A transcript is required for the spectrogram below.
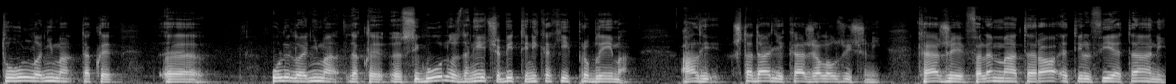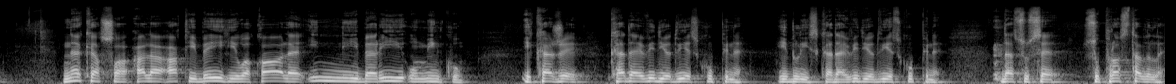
to ulilo njima, dakle, uh, ulilo je njima, dakle, e, sigurnost da neće biti nikakvih problema. Ali šta dalje kaže Allah uzvišeni? Kaže, فَلَمَّا تَرَاءَتِ الْفِيَتَانِ nekasa ala akibejhi wa kale inni bari minkum. I kaže, kada je vidio dvije skupine, Iblis, kada je vidio dvije skupine, da su se suprostavile,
